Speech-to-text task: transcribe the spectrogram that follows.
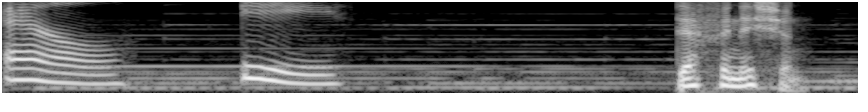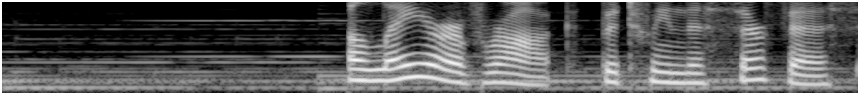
L E. Definition. A layer of rock between the surface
